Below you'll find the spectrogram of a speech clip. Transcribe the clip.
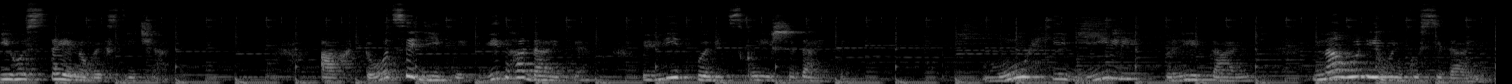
і гостей нових зустрічати. А хто це діти? Відгадайте, відповідь скоріше дайте. Мухи білі прилітають, на голівоньку сідають,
